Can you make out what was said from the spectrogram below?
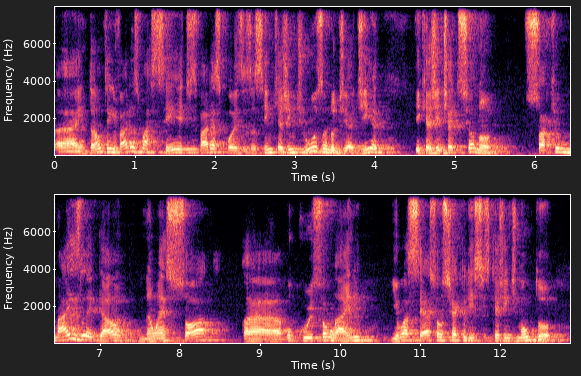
Uh, então, tem vários macetes, várias coisas assim que a gente usa no dia a dia e que a gente adicionou. Só que o mais legal não é só uh, o curso online e o acesso aos checklists que a gente montou.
